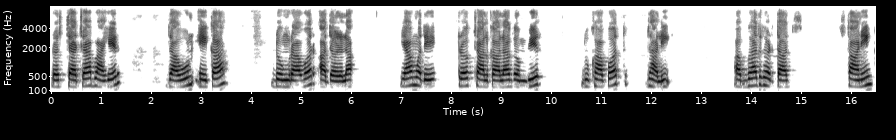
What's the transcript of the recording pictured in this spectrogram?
रस्त्याच्या बाहेर जाऊन एका डोंगरावर आदळला. यामध्ये ट्रक चालकाला गंभीर दुखापत झाली. अपघात घडताच स्थानिक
